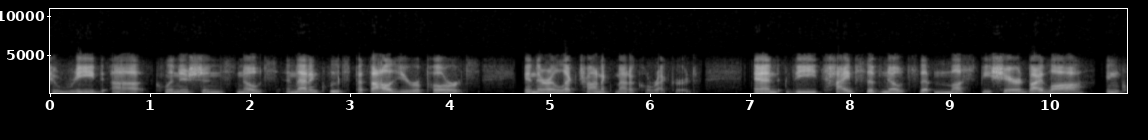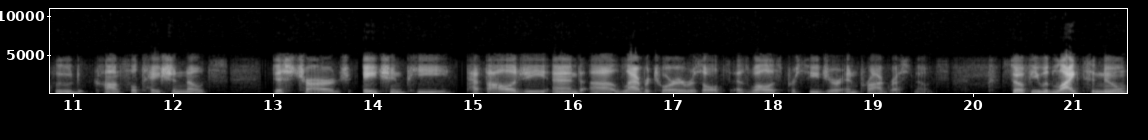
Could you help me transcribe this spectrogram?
to read uh, clinicians' notes, and that includes pathology reports in their electronic medical record. And the types of notes that must be shared by law include consultation notes, discharge, H&P, pathology, and uh, laboratory results, as well as procedure and progress notes. So if you would like to know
